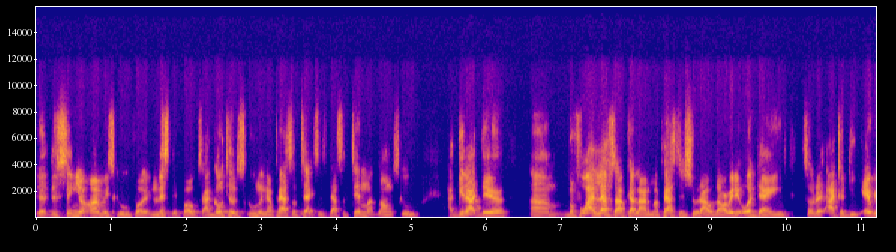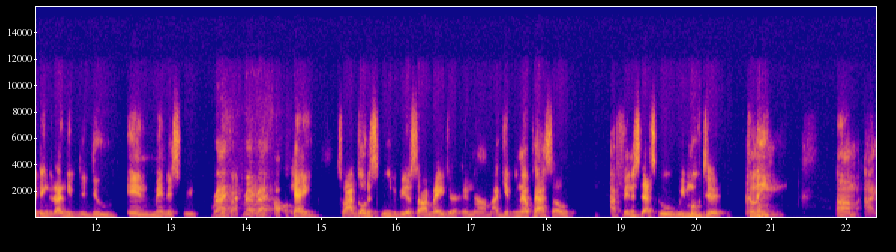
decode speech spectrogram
the, the senior army school for enlisted folks. I go to the school in El Paso, Texas. That's a 10 month long school. I get out there. Um, before I left South Carolina, my pastor ensured I was already ordained so that I could do everything that I needed to do in ministry. Right, right, right. Came. So I go to school to be a sergeant major, and um, I get in El Paso. I finished that school. We moved to Killeen. Um, I,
